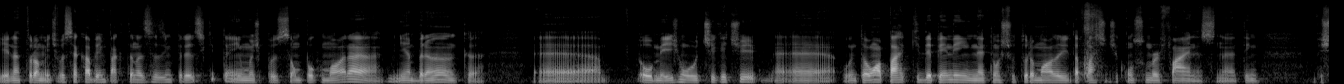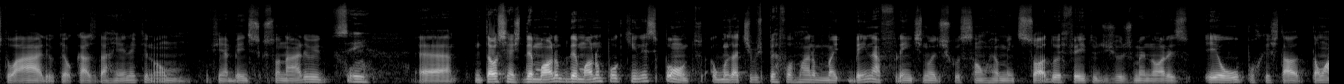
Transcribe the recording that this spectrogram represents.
E aí, naturalmente, você acaba impactando essas empresas que têm uma exposição um pouco maior à linha branca, é, ou mesmo o ticket, é, ou então a parte que dependem, né, tem uma estrutura maior da parte de consumer finance, né, tem vestuário, que é o caso da Renner, que não, enfim, é bem discricionário. E, Sim. É, então, assim, a gente demora, demora um pouquinho nesse ponto. Alguns ativos performaram bem na frente numa discussão realmente só do efeito de juros menores e ou porque está, tão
